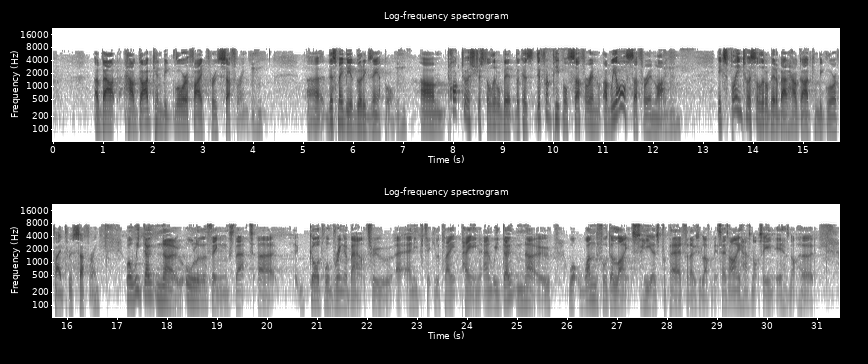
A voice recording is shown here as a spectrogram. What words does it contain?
about how God can be glorified through suffering. Uh, this may be a good example. Um, talk to us just a little bit because different people suffer and uh, we all suffer in life. Explain to us a little bit about how God can be glorified through suffering. Well, we don't know all of the things that uh, God will bring about through uh, any particular pain, and we don't know what wonderful delights He has prepared for those who love Him. It says, "Eye has not seen, ear has not heard,"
